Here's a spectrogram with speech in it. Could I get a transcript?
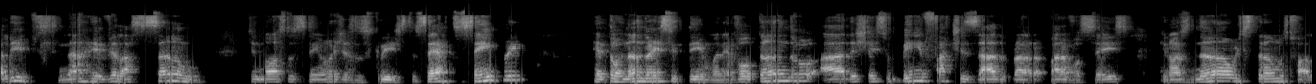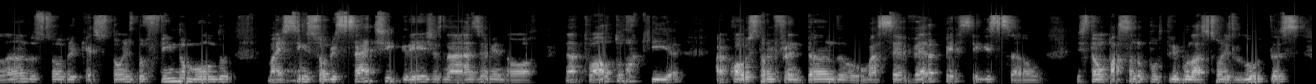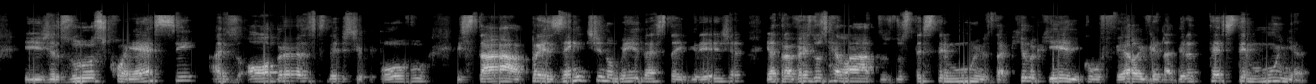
Apocalipse, na revelação de nosso Senhor Jesus Cristo, certo? Sempre retornando a esse tema, né? Voltando a deixar isso bem enfatizado para, para vocês, que nós não estamos falando sobre questões do fim do mundo, mas sim sobre sete igrejas na Ásia Menor, na atual Turquia, a qual estão enfrentando uma severa perseguição, estão passando por tribulações, lutas, e Jesus conhece as obras deste povo, está presente no meio desta igreja, e através dos relatos, dos testemunhos, daquilo que ele, como fiel e verdadeira testemunha,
